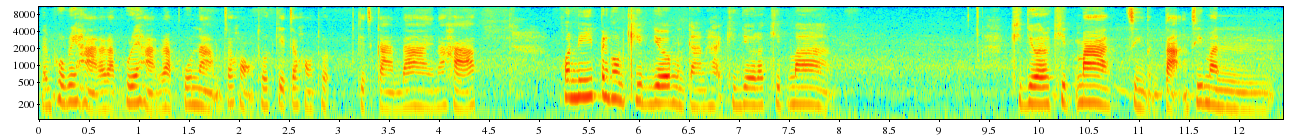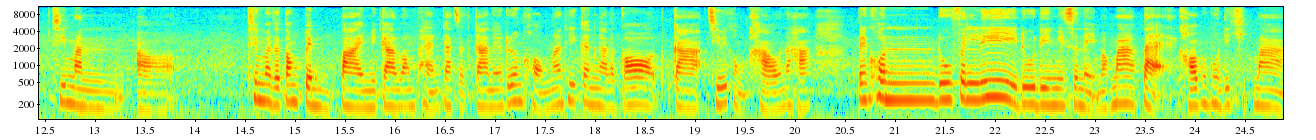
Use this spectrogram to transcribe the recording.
เป็นผู้บริหารระดับผู้บริหารระดับผู้นำเจ้าของธุรกิจเจ้าของกิจการได้นะคะ คนนี้เป็นคนคิดเยอะเหมือนกันค่ะ คิดเยอะและคิดมาก คิดเยอะและคิดมากสิ่งต่างๆที่มันที่มันเอ่อ ที่มันจะต้องเป็นไปมีการวางแผนการจัดการในเรื่องของหน้าที่การงานแล้วก็การชีวิตของเขานะคะ เป็นคนดูเฟรนลี่ ดูดีมีเสน่ห์มากๆ แต่เขาเป็นคนที่คิดมาก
